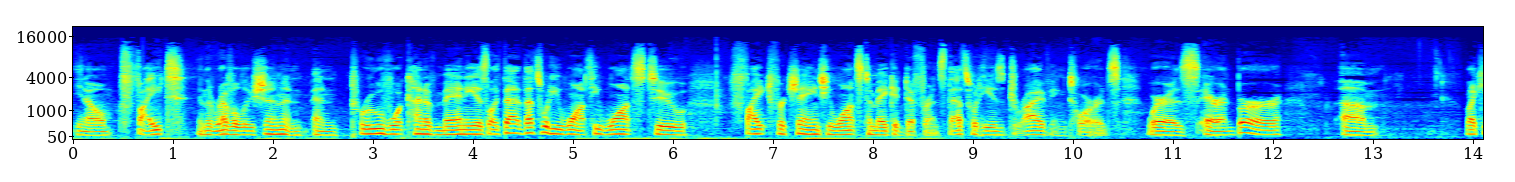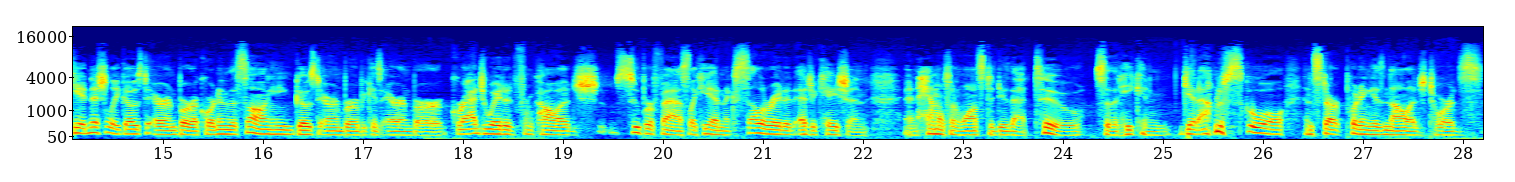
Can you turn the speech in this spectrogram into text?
you know, fight in the revolution and, and prove what kind of man he is. Like that, that's what he wants. He wants to fight for change. He wants to make a difference. That's what he is driving towards. Whereas Aaron Burr, um, like he initially goes to Aaron Burr. According to the song, he goes to Aaron Burr because Aaron Burr graduated from college super fast. Like he had an accelerated education, and Hamilton wants to do that too, so that he can get out of school and start putting his knowledge towards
